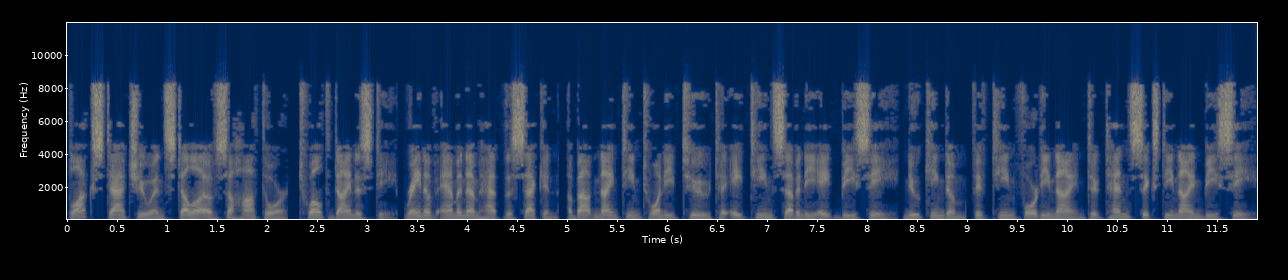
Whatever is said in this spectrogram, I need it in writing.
Block statue and stela of Sahathor, 12th dynasty, reign of Amenemhat II, about 1922 to 1878 BC. New Kingdom, 1549 to 1069 BC.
